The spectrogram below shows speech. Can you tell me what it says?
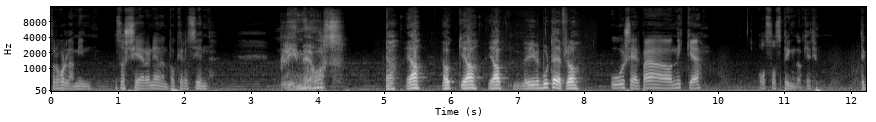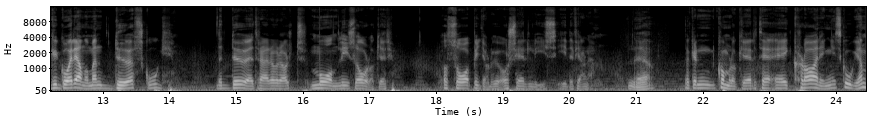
for å holde dem inn. Og så ser han gjennom på dere Bli med oss. Ja, ja, ok, ja, ja, vi vil bort herfra. O ser på deg og nikker, og så springer dere. Dere går gjennom en død skog. Det er døde trær overalt. Månen lyser over dere. Og så begynner du å se lys i det fjerne. Ja. Dere kommer dere til ei klaring i skogen,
